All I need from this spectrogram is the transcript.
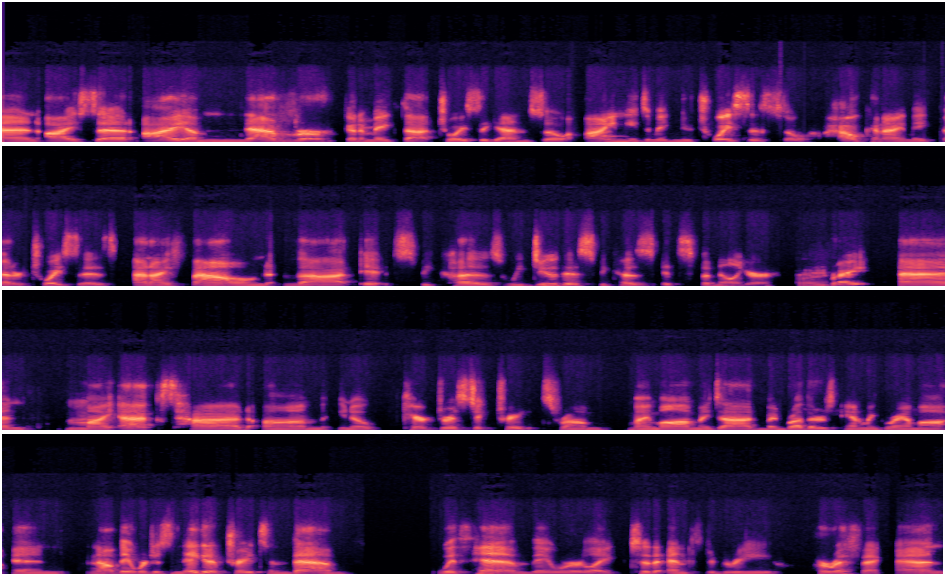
And I said, I am never going to make that choice again. So I need to make new choices. So, how can I make better choices? And I found that it's because we do this because it's familiar Right. right and my ex had um you know characteristic traits from my mom my dad my brothers and my grandma and now they were just negative traits in them with him they were like to the nth degree horrific. And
